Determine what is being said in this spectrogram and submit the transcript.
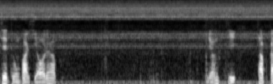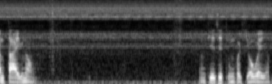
ใส่ถุงผ้าเขียวด้วยครับ เดี๋ยวที่ทับกันตายพี่น้องต้องเทใส่ถุงผ้าเขียวไว้ครับ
